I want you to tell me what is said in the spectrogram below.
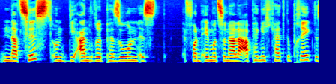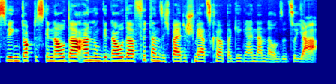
Narzisst und die andere Person ist von emotionaler Abhängigkeit geprägt, deswegen dockt es genau da an und genau da füttern sich beide Schmerzkörper gegeneinander und sind so, ja,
